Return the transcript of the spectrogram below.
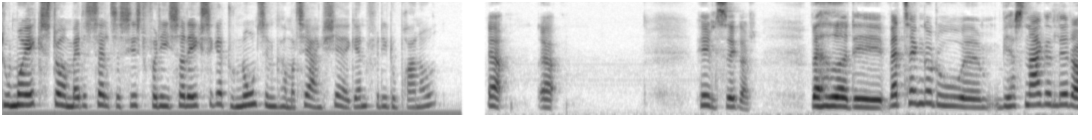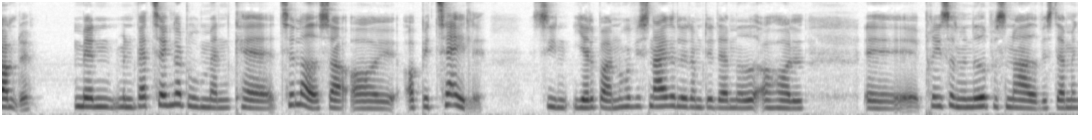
du må ikke stå med det selv til sidst, fordi så er det ikke sikkert, at du nogensinde kommer til at arrangere igen, fordi du brænder ud. Ja, ja. Helt sikkert. Hvad hedder det? Hvad tænker du? Øh, vi har snakket lidt om det, men, men hvad tænker du, man kan tillade sig at, øh, at betale sin hjælper? Nu har vi snakket lidt om det der med at holde øh, priserne nede på scenariet, hvis der man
